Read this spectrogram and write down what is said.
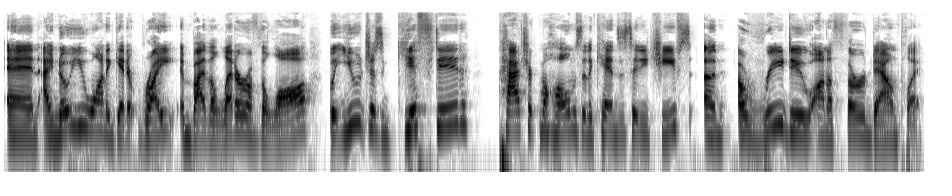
And I know you want to get it right and by the letter of the law, but you just gifted Patrick Mahomes and the Kansas City Chiefs a, a redo on a third down play.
